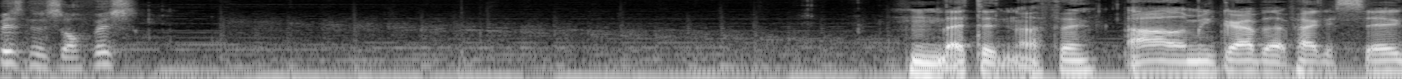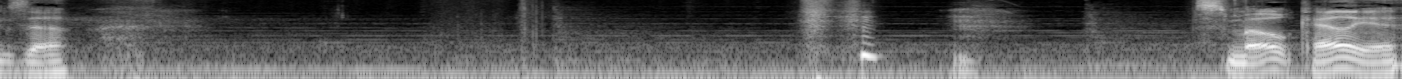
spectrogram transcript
Business office? Hmm, that did nothing. Ah, let me grab that pack of cigs though. Smoke, hell yeah.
